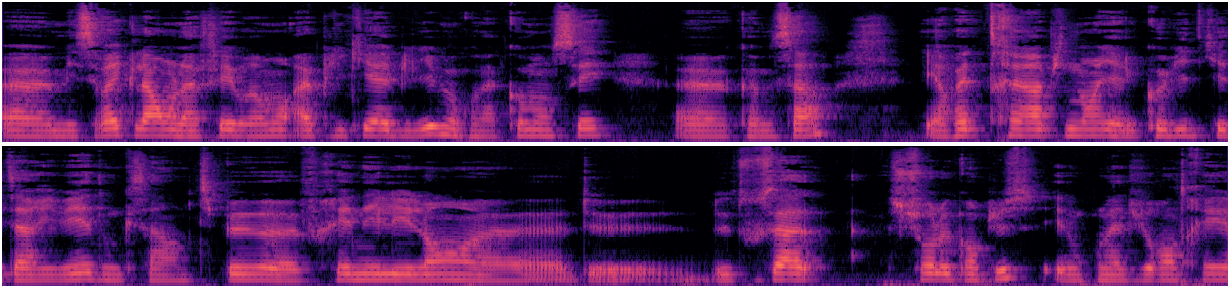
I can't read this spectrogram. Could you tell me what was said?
Euh, mais c'est vrai que là on l'a fait vraiment appliquer à Believe, donc on a commencé euh, comme ça. Et en fait, très rapidement, il y a le Covid qui est arrivé, donc ça a un petit peu euh, freiné l'élan de, de tout ça sur le campus. Et donc, on a dû rentrer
